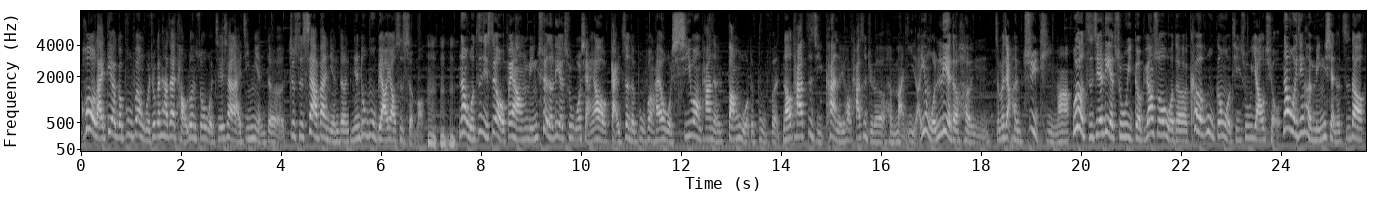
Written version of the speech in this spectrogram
后来第二个部分，我就跟他在讨论说，我接下来今年的就是下半年的年度目标要是什么？嗯嗯嗯。那我自己是有非常明确的列出我想要改正的部分，还有我希望。望他能帮我的部分，然后他自己看了以后，他是觉得很满意的，因为我列的很怎么讲，很具体吗？我有直接列出一个，比方说我的客户跟我提出要求，那我已经很明显的知道。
